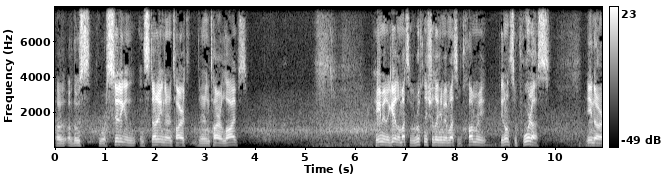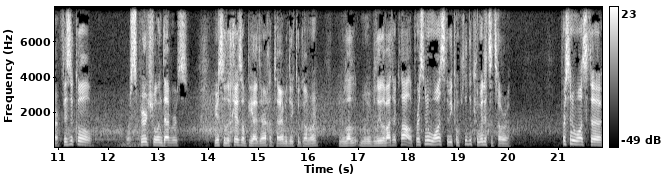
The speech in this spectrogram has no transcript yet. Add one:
of, of those who are sitting and, and studying their entire their entire lives. They don't support us in our physical or spiritual endeavors. A person who wants to be completely committed to Torah, a person who wants to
